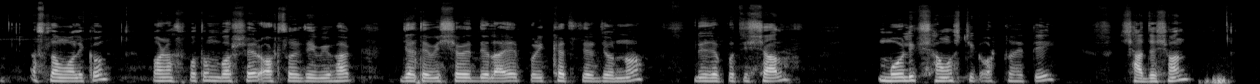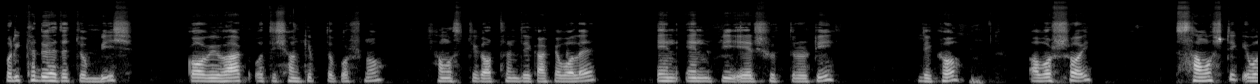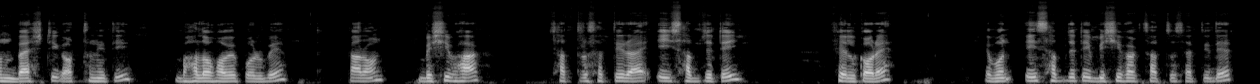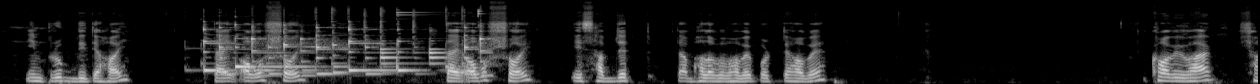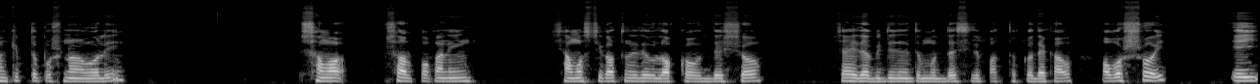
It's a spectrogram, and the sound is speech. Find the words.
আসসালামু আলাইকুম। অনার্স প্রথম বর্ষের অর্থনীতি বিভাগ জাতীয় বিশ্ববিদ্যালয়ের পরীক্ষার্থীদের জন্য দুই হাজার পঁচিশ সাল মৌলিক সামষ্টিক অর্থনীতি সাজেশন। পরীক্ষা দুই হাজার চব্বিশ, ক বিভাগ অতি সংক্ষিপ্ত প্রশ্ন, সামষ্টিক অর্থনীতি কাকে বলে? এনএনপি এর সূত্রটি লিখো। অবশ্যই সামষ্টিক এবং ব্যষ্টিক অর্থনীতি ভালোভাবে পড়বে, কারণ বেশিরভাগ ছাত্রছাত্রীরা এই সাবজেক্টেই ফেল করে এবং এই সাবজেক্টেই বেশিরভাগ ছাত্রছাত্রীদের ইমপ্রুভ দিতে হয়। তাই অবশ্যই তাই অবশ্যই এই সাবজেক্টটা ভালোভাবে পড়তে হবে। খ বিভাগ, সংক্ষিপ্ত প্রশ্নাবলী, সম, স্বল্পকালীন সামষ্টিক অর্থনীতির লক্ষ্য উদ্দেশ্য চাহিদা বৃদ্ধিজনিত মুদ্রাস্ফীতির পার্থক্য দেখাও। অবশ্যই এই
